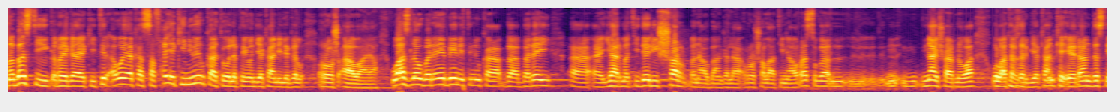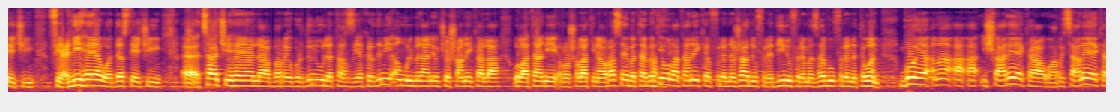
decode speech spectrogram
مەبەستی ڕێگایەکی تر ئەوەیە کە سەفحەیەکی نوێ بکاتەوە لە پەیوەندییەکانی لەگەڵ ڕۆژئاوایا واز لەو بەرەیە بێنێتن و کە بە بەرەی یارمەتیدەری شەڕ بەناوبانگە لە ڕۆژهەڵاتی ناوەڕاست و نایشارنەوە وڵاتە غەربیەکان کە ئێران دەستێکی فعلی هەیە و دەستێکی چاچی هەیە لە بەڕێوبردن و لە تەغزیەکردنی ئەو ململانێ و کێشانەی کە لە وڵاتانی ڕۆژهەڵاتی ناوەڕاست هەیە بە تایبەتی ئەو وڵاتانەی کە فرە نەژاد و فرە دین و فرە مەزهەب و فرە نەتەوەن بۆیە ئەمە ئیشارەیەکە و ڕیسالەیەکە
